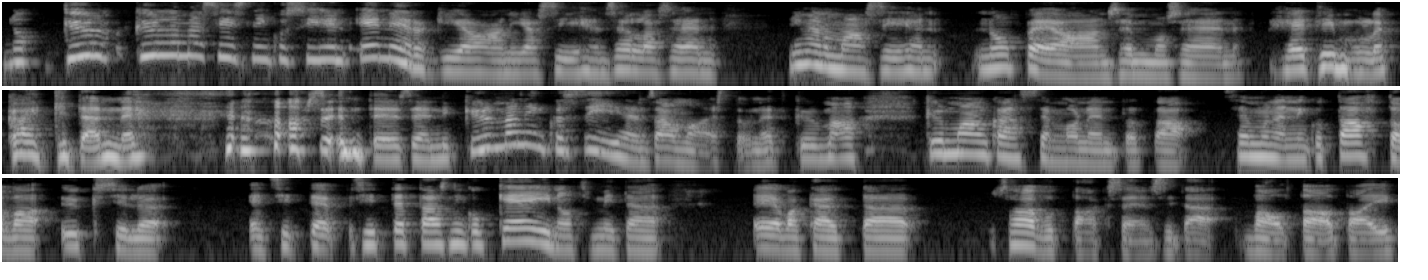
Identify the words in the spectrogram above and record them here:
No kyllä, kyllä mä siis niinku siihen energiaan ja siihen sellaiseen, nimenomaan siihen nopeaan semmoiseen heti mulle kaikki tänne asenteeseen, niin kyllä mä niinku siihen samaistun. Että kyllä mä, kyllä mä oon myös semmoinen tota, semmonen niinku tahtova yksilö, että sitten, sitten taas niinku keinot, mitä Eeva käyttää saavuttaakseen sitä valtaa tai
